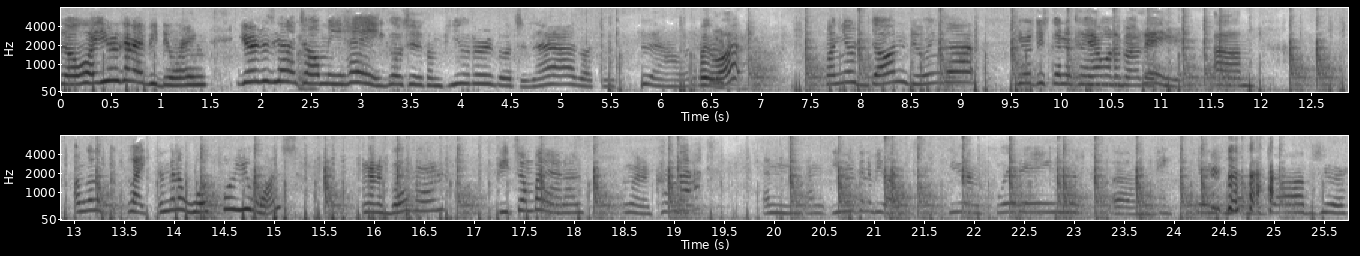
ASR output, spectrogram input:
So what you're gonna be doing? You're just gonna tell me, hey, go to the computer, go to that, go to you know, whatever. Wait, what? When you're done doing that, you're just gonna tell Yeah, me, what about it? hey, um, I'm gonna like, I'm gonna work for you once. I'm gonna go home, eat some bananas. I'm gonna come back, and, and you're gonna be like, dude, I'm quitting. Um, here's my job. Here,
